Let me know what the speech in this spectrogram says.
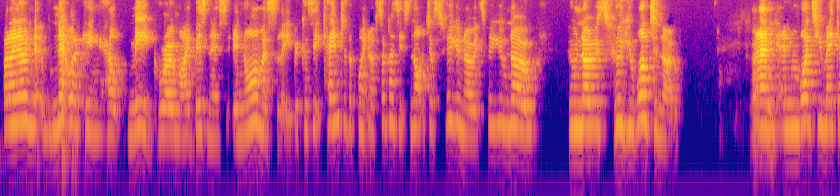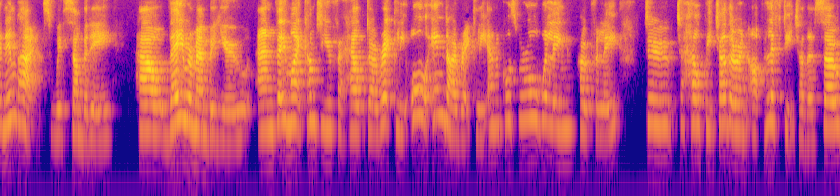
but i know networking helped me grow my business enormously because it came to the point of sometimes it's not just who you know it's who you know who knows who you want to know. And and once you make an impact with somebody how they remember you and they might come to you for help directly or indirectly and of course we're all willing hopefully to to help each other and uplift each other. So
